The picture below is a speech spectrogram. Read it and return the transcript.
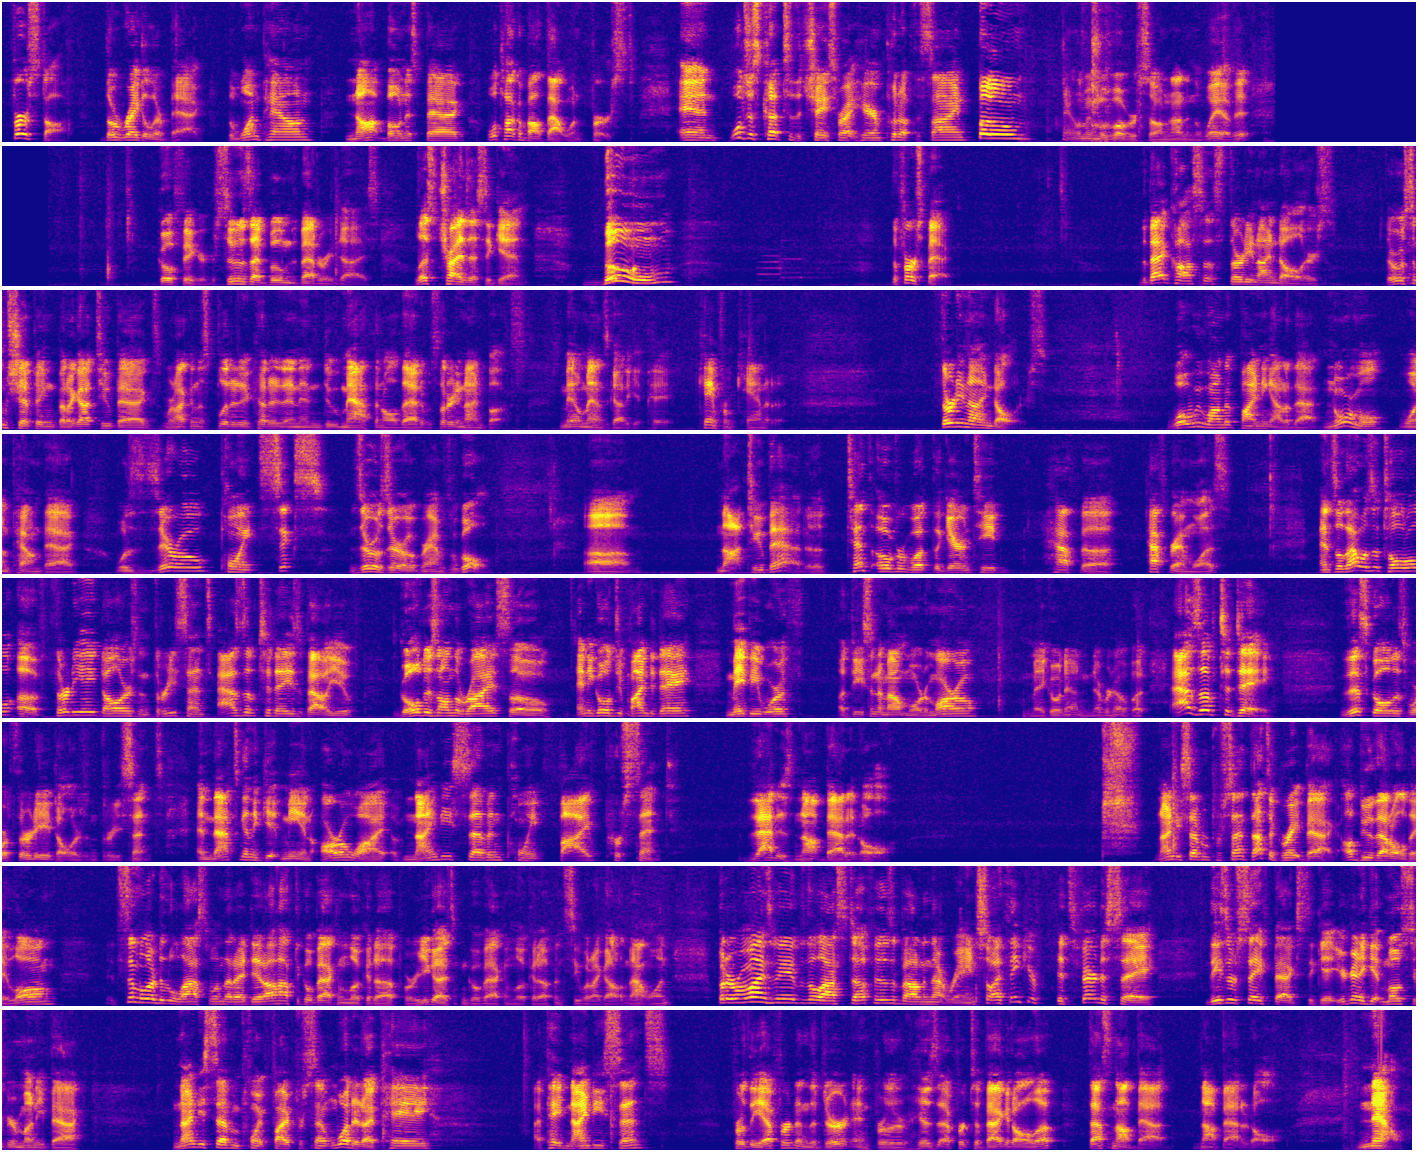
First off, the regular bag. The one pound, not bonus bag. We'll talk about that one first. And we'll just cut to the chase right here and put up the sign. Boom. Here, let me move over so I'm not in the way of it. Go figure. As soon as I boom, the battery dies. Let's try this again. Boom. The first bag. The bag cost us $39. There was some shipping, but I got two bags. We're not going to split it and cut it in and do math and all that. It was 39 bucks. Mailman's got to get paid. Came from Canada. $39. What we wound up finding out of that normal one pound bag was 0.600 grams of gold. Um, not too bad. A tenth over what the guaranteed half uh, half gram was. And so that was a total of $38.03 as of today's value. Gold is on the rise, so any gold you find today may be worth a decent amount more tomorrow. may go down, you never know. But as of today, this gold is worth $38.03. And that's going to get me an ROI of 97.5%. That is not bad at all. 97%, that's a great bag. I'll do that all day long. It's similar to the last one that I did. I'll have to go back and look it up, or you guys can go back and look it up and see what I got on that one. But it reminds me of the last stuff. It was about in that range. So I think you're. it's fair to say these are safe bags to get. You're going to get most of your money back. 97.5%. What did I pay? I paid 90 cents for the effort and the dirt and for his effort to bag it all up. That's not bad. Not bad at all. Now,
